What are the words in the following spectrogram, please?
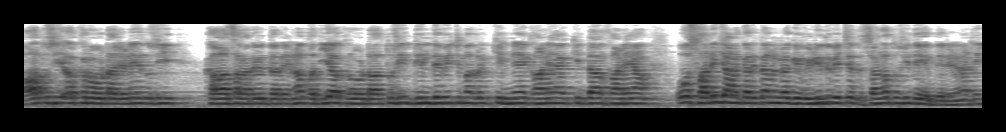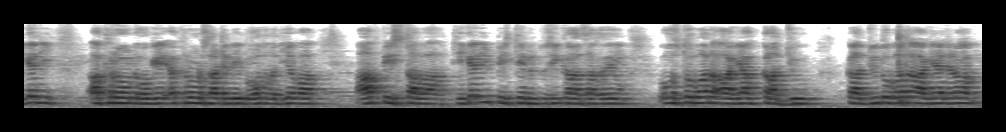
ਆ ਤੁਸੀਂ ਅਖਰੋਟ ਆ ਜਿਹੜੇ ਤੁਸੀਂ ਖਾ ਸਕਦੇ ਹੋ ਇਦਾਂ ਦੇ, ਹਨਾ, ਵਧੀਆ ਅਖਰੋਟ ਆ। ਤੁਸੀਂ ਦਿਨ ਦੇ ਵਿੱਚ ਮਤਲਬ ਕਿੰਨੇ ਖਾਣੇ ਆ, ਕਿੱਦਾਂ ਖਾਣੇ ਆ, ਉਹ ਸਾਰੀ ਜਾਣਕਾਰੀ ਤੁਹਾਨੂੰ ਮੈਂ ਅੱਗੇ ਵੀਡੀਓ ਦੇ ਵਿੱਚ ਦੱਸਾਂਗਾ, ਤੁਸੀਂ ਦੇਖਦੇ ਰਹਿਣਾ, ਠੀਕ ਹੈ ਜੀ? ਅਖਰੋਟ ਹੋ ਗਏ, ਅਖਰੋਟ ਸਾਡੇ ਲਈ ਬਹੁਤ ਵਧੀਆ ਵਾ। ਆਹ ਪਿਸਤਾ ਵਾ, ਠੀਕ ਹੈ ਜੀ, ਪਿਸਤੇ ਨੂੰ ਤੁਸੀਂ ਖਾ ਸਕਦੇ ਹੋ। ਉਸ ਤੋਂ ਬਾਅਦ ਆ ਗਿਆ ਕਾਜੂ। ਕਾਜੂ ਤੋਂ ਬਾਅਦ ਆ ਗਿਆ ਜਿਹੜਾ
